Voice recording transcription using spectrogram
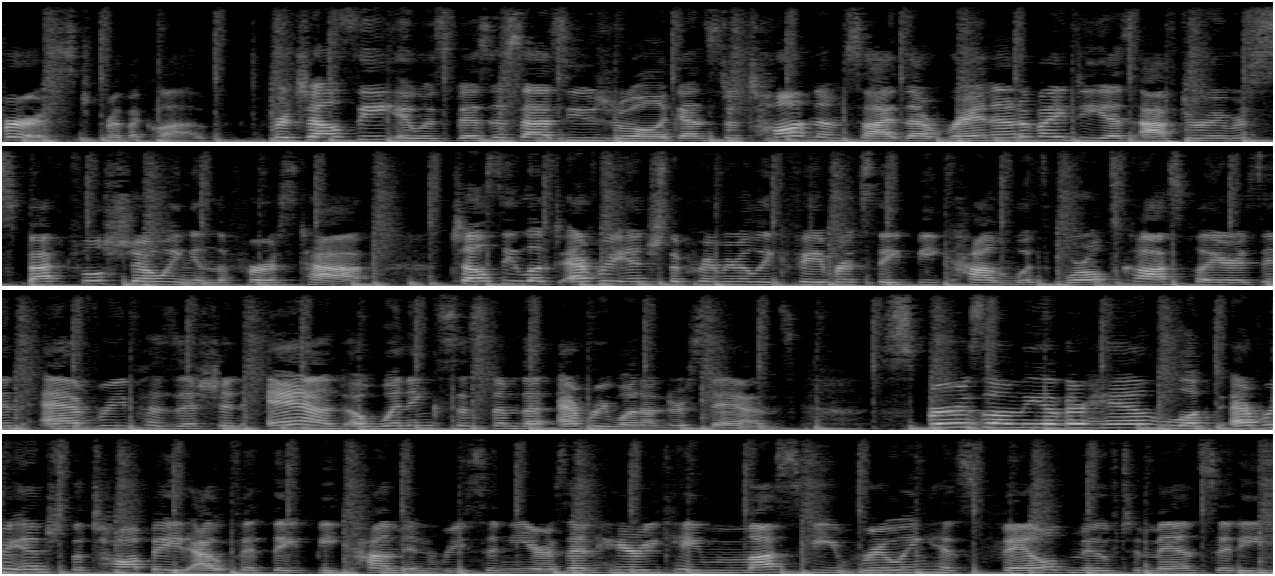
first for the club. For Chelsea, it was business as usual against a Tottenham side that ran out of ideas after a respectful showing in the first half. Chelsea looked every inch the Premier League favorites they'd become, with world class players in every position and a winning system that everyone understands. Spurs, on the other hand, looked every inch the top eight outfit they've become in recent years, and Harry Kane must be ruining his failed move to Man City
